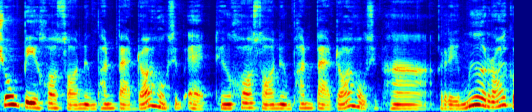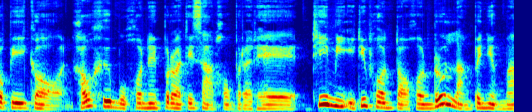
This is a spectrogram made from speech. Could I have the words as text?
ช่วงปี คศ 1861 ถึง คศ 1865 หรือเมื่อร้อยกว่าปีก่อน เขาคือบุคคลในประวัติศาสตร์ของประเทศ ที่มีอิทธิพลต่อคนรุ่นหลังเป็นอย่างม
